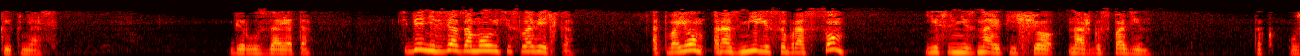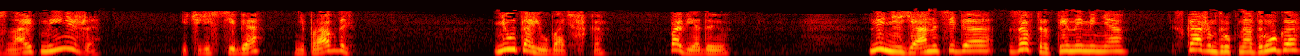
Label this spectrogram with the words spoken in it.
великий князь. Берусь за это. Тебе нельзя замолвить и словечко. О твоем размире с образцом, если не знает еще наш господин. Так узнает ныне же, и через тебя, не правда ли? Не утаю, батюшка, поведаю. Ныне я на тебя, завтра ты на меня. Скажем друг на друга,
